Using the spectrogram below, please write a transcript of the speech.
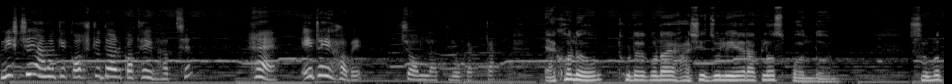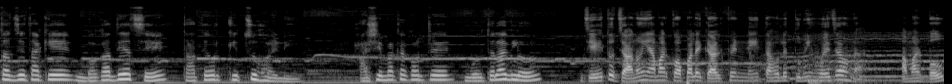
নিশ্চয়ই আমাকে কষ্ট দেওয়ার কথাই ভাবছেন? হ্যাঁ এটাই হবে। জল্লাদ লোক একটা। এখনও ঠোঁটের কোনায় হাসি ঝুলিয়ে রাখল স্পন্দন। সুব্রতা যে তাকে বকা দিয়েছে তাতে ওর কিচ্ছু হয়নি। হাসি মাখা কণ্ঠে বলতে লাগল যেহেতু জানোই আমার কপালে গার্লফ্রেন্ড নেই তাহলে তুমি হয়ে যাও না। আমার বউ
